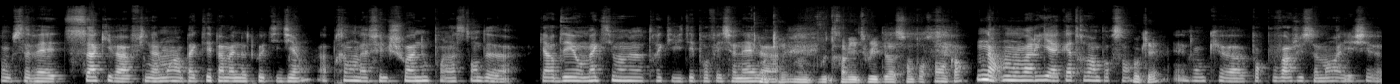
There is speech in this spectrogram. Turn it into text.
donc ça va être ça qui va finalement impacter pas mal notre quotidien. Après, on a fait le choix, nous, pour l'instant, de garder au maximum notre activité professionnelle. Ok, donc vous travaillez tous les deux à 100% encore? Non, mon mari est à 80%. Ok, donc, euh, pour pouvoir justement aller chez, euh,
